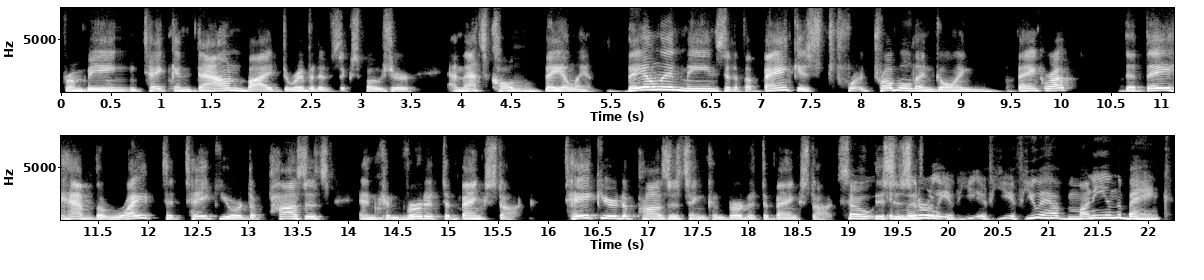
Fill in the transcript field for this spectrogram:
from being taken down by derivatives exposure, and that's called bail in. Bail in means that if a bank is tr- troubled and going bankrupt, that they have the right to take your deposits and convert it to bank stock. Take your deposits and convert it to bank stock. So this is literally, a, if you, if you, if you have money in the bank,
